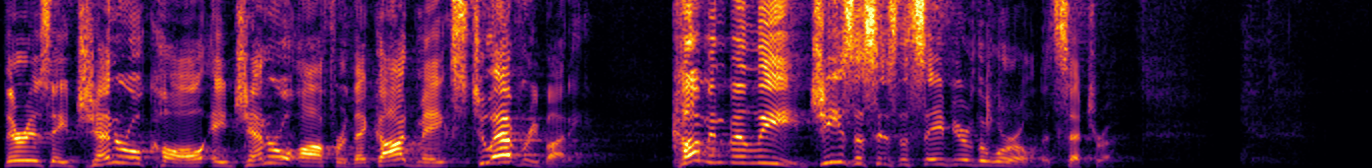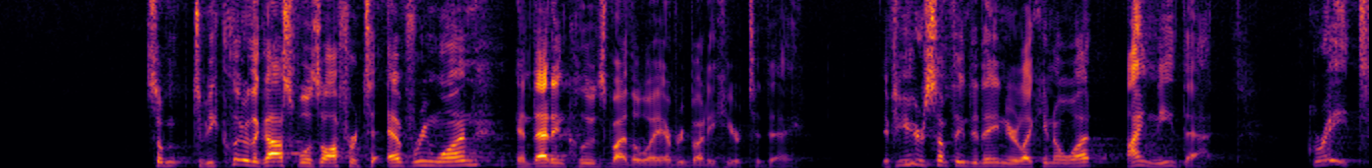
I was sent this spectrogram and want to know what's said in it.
there is a general call, a general offer that God makes to everybody. Come and believe. Jesus is the Savior of the world, etc. So, to be clear, the gospel is offered to everyone, and that includes, by the way, everybody here today. If you hear something today and you're like, you know what? I need that. Great.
